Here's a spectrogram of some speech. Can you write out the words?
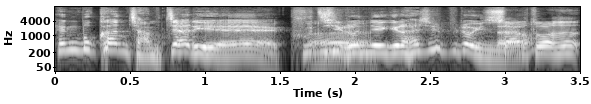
행복한 잠자리에 굳이 네. 이런 얘기를 하실 필요 있나요? 싹 돌아서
